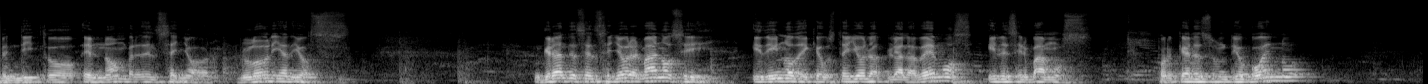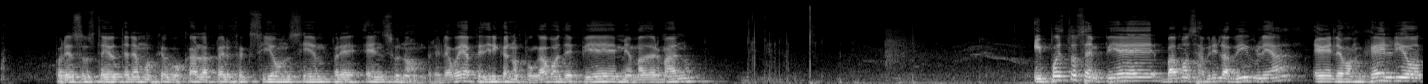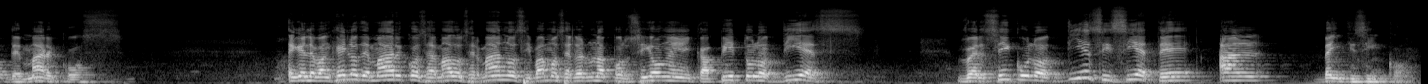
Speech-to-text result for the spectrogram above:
Bendito el nombre del Señor. Gloria a Dios. Grande es el Señor, hermanos, y, y digno de que usted y yo le, alabemos y le sirvamos. Porque Él es un Dios bueno. Por eso usted y yo tenemos que buscar la perfección siempre en su nombre. Le voy a pedir que nos pongamos de pie, mi amado hermano. Y puestos en pie, vamos a abrir la Biblia en el Evangelio de Marcos. En el Evangelio de Marcos, amados hermanos, y vamos a leer una porción en el capítulo 10, versículo 17 al 25.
